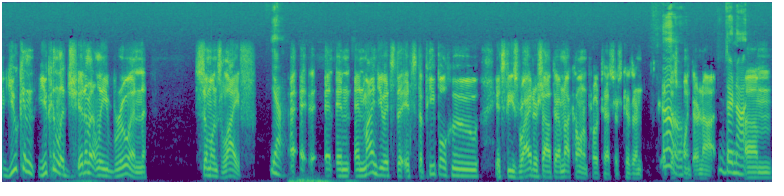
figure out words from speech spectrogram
you can you can legitimately ruin someone's life. yeah And, and and mind you, it's the it's the people who it's these riders out there. I'm not calling them protesters because at Oh. this point they're not. they're not Um,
